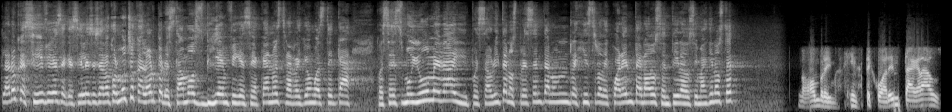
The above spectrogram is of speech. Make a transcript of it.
Claro que sí, fíjese que sí, licenciado, con mucho calor, pero estamos bien, fíjese, acá en nuestra región huasteca, pues es muy húmeda y pues ahorita nos presentan un registro de 40 grados centígrados, ¿imagina usted? No, hombre, imagínate, 40 grados,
